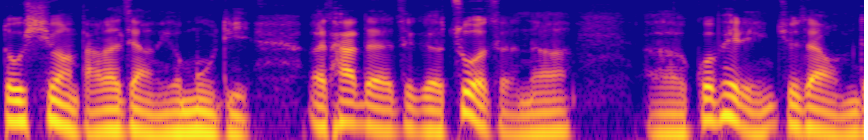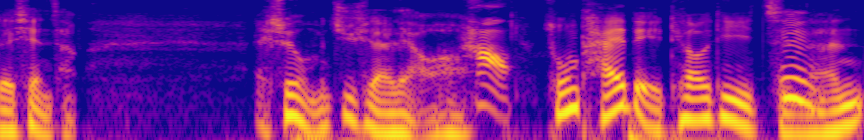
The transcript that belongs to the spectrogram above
都希望达到这样的一个目的。而他的这个作者呢，呃郭佩玲就在我们的现场。哎，所以我们继续来聊啊。好，从台北挑剔指南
